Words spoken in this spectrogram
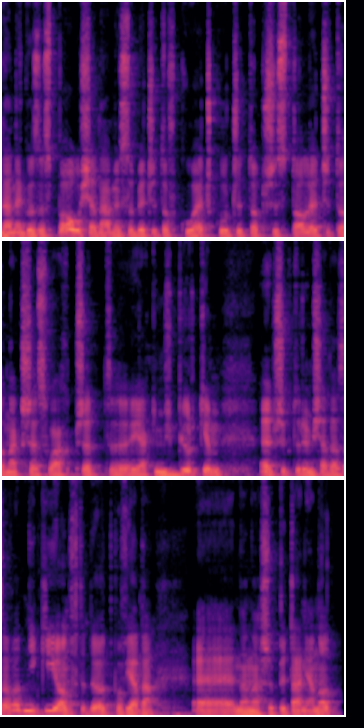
danego zespołu, siadamy sobie czy to w kółeczku, czy to przy stole, czy to na krzesłach przed e, jakimś biurkiem, e, przy którym siada zawodnik i on wtedy odpowiada na nasze pytania. No,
